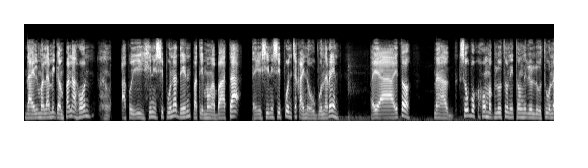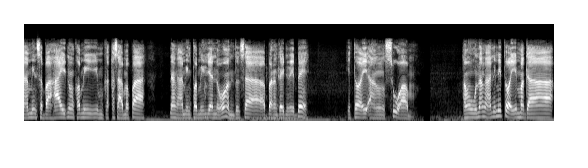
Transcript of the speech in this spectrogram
Dahil malamig ang panahon, ang apoy sinisipon na din, pati mga bata, ay sinisipon tsaka inuubo na rin. Kaya ito, nagsubok ako magluto nitong niluluto namin sa bahay nung kami magkakasama pa ng aming pamilya noon doon sa Barangay Nueve. Ito ay ang suam. Ang unang anim ito ay maga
